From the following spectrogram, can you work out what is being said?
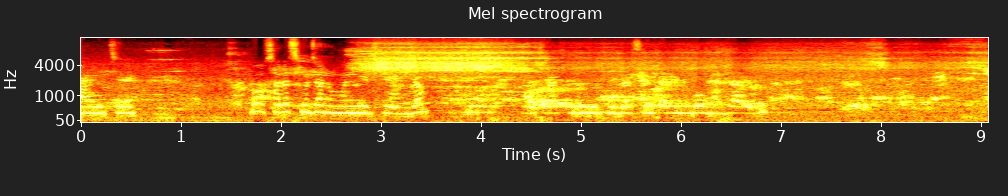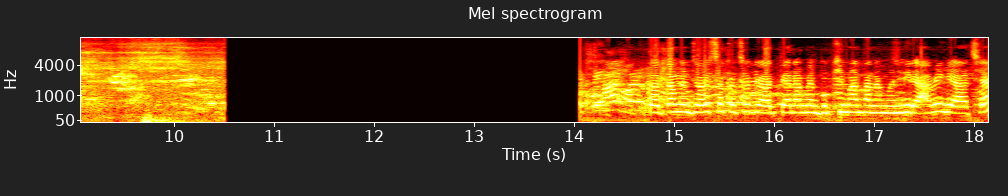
આવી છે. બહુ સરસ મજાનું મંદિર છે એકદમ. આટલાક મંદિર દર્શન કરીને બહુ મજા આવી. તો તમે જોઈ શકો છો કે અત્યારે અમે ભૂખી માતાના મંદિરે આવી ગયા છે.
